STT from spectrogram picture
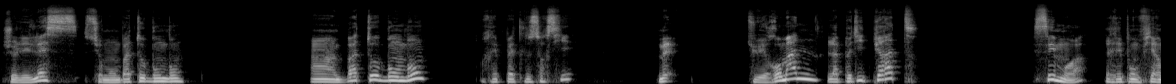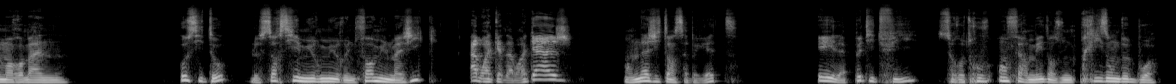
Je les laisse sur mon bateau bonbon. Un bateau bonbon? répète le sorcier. Mais tu es Romane, la petite pirate? C'est moi, répond fièrement Romane. Aussitôt, le sorcier murmure une formule magique, abracadabracage, en agitant sa baguette, et la petite fille se retrouve enfermée dans une prison de bois.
